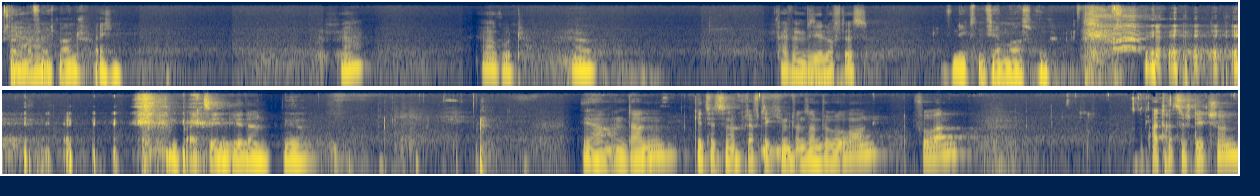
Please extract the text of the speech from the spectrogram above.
Sollte man Ja. vielleicht mal ansprechen. Ja. Ja, gut. Ja. Vielleicht, wenn ein bisschen Luft ist. Auf den nächsten Firmenausflug. Bei 10 Bier dann. Ja. Ja, und dann geht es jetzt noch kräftig hier mit unserem Büro ran- voran. Adresse steht schon.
